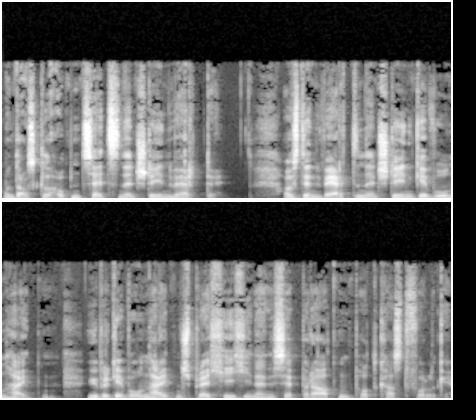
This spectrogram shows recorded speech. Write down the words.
Und aus Glaubenssätzen entstehen Werte. Aus den Werten entstehen Gewohnheiten. Über Gewohnheiten spreche ich in einer separaten Podcast-Folge.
